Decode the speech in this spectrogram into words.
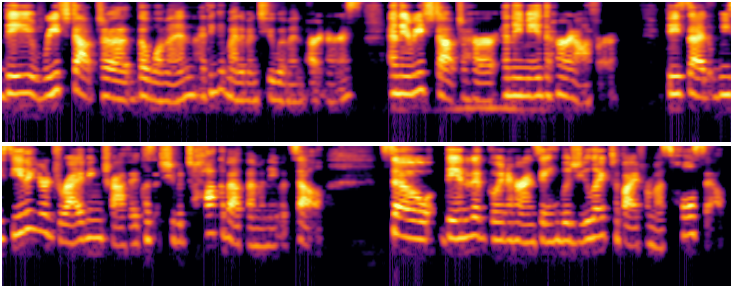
they reached out to the woman, I think it might have been two women partners, and they reached out to her and they made her an offer. They said, We see that you're driving traffic because she would talk about them and they would sell. So they ended up going to her and saying, Would you like to buy from us wholesale?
